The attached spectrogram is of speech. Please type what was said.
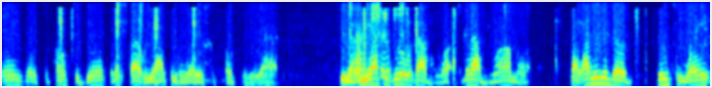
things that it's supposed to get, it'll start reacting the way it's supposed to react. You know, and you have to do it without without drama. Like I needed to lose some weight,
